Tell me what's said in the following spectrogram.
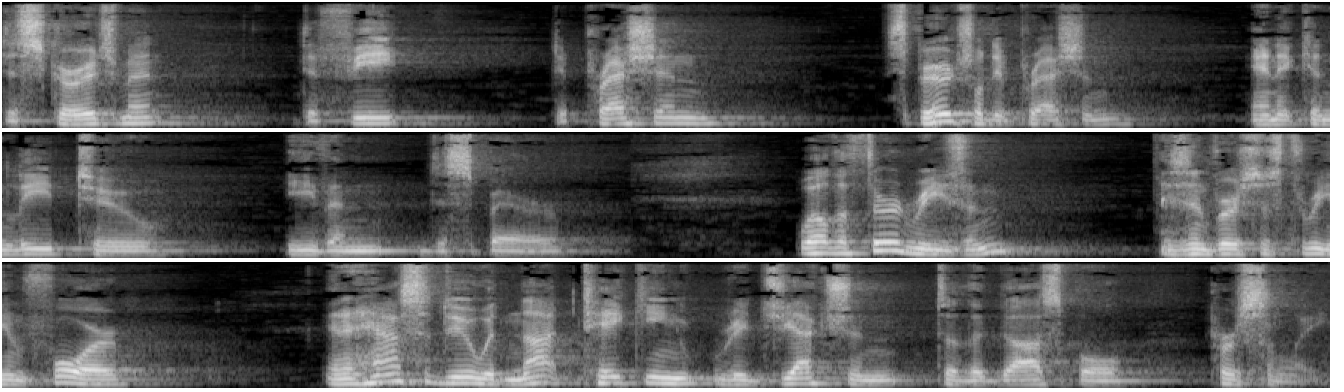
discouragement, defeat, depression, spiritual depression, and it can lead to even despair. Well, the third reason is in verses three and four, and it has to do with not taking rejection to the gospel personally.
